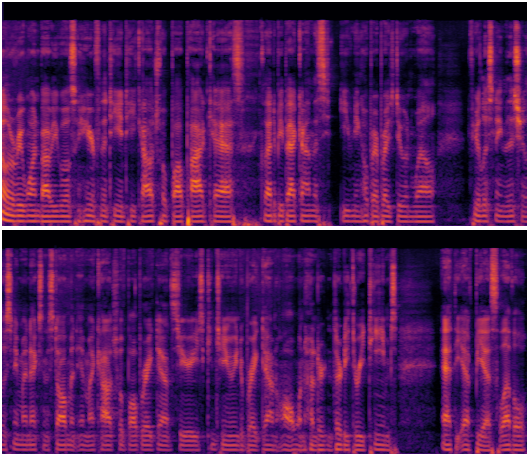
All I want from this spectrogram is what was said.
Hello, everyone. Bobby Wilson here from the TNT College Football Podcast. Glad to be back on this evening. Hope everybody's doing well. If you're listening to this, you're listening to my next installment in my college football breakdown series, continuing to break down all 133 teams at the FBS level.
